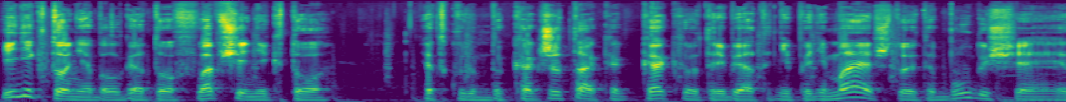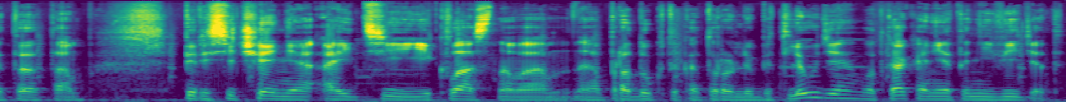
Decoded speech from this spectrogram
И никто не был готов, вообще никто. Я такой думаю, да как же так? Как, как вот ребята не понимают, что это будущее, это там пересечение IT и классного э, продукта, который любят люди, вот как они это не видят?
